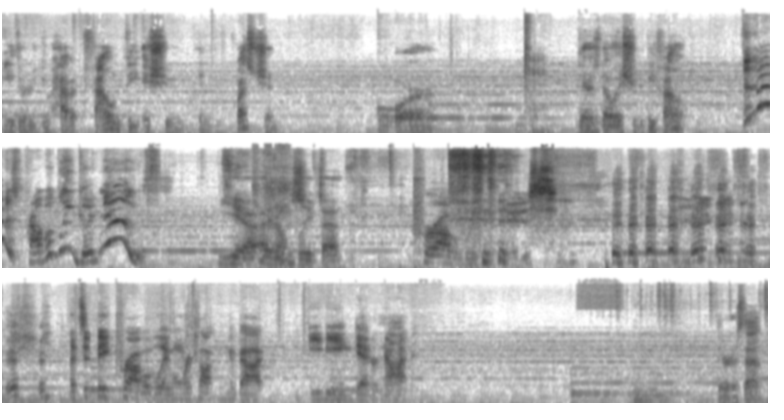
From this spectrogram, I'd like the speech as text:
either you haven't found the issue in question or there's no issue to be found. Then that is probably good news. Yeah, I don't believe that. Probably good news. That's a big probably when we're talking about me being dead or not. Mm-hmm. there is that.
